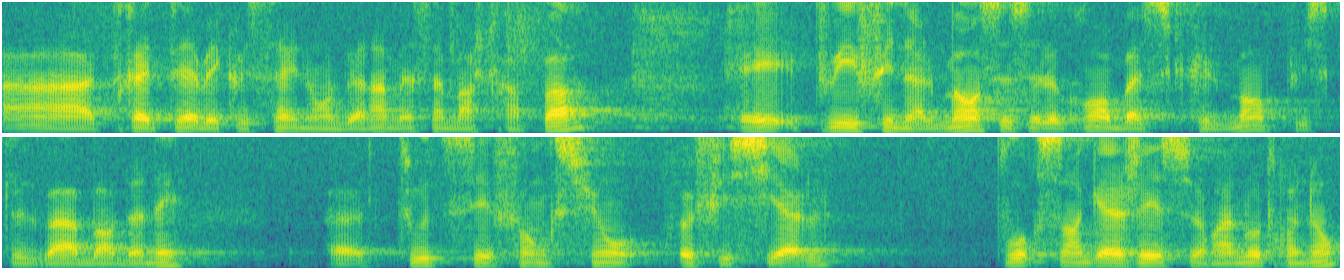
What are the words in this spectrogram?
à traiter avec Hussein, on le verra, mais ça ne marchera pas. Et puis finalement, c'est le grand basculement, puisqu'il va abandonner euh, toutes ses fonctions officielles pour s'engager sur un autre nom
